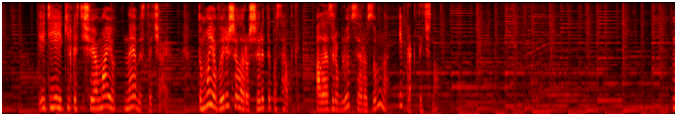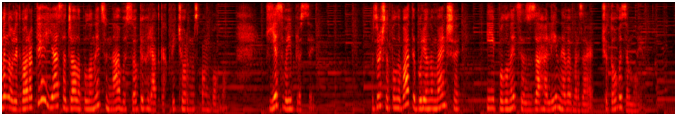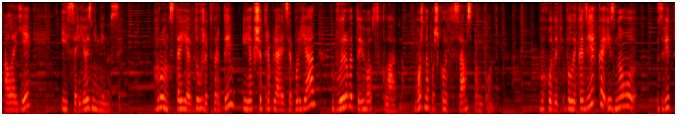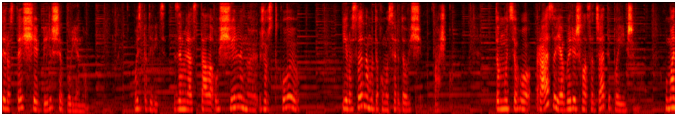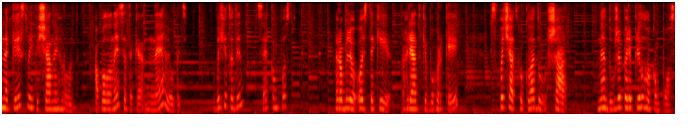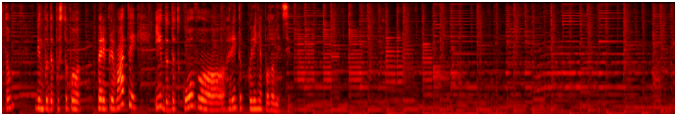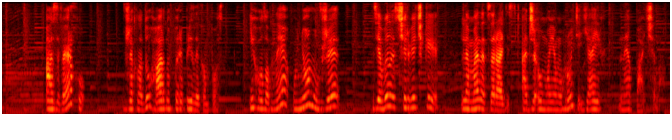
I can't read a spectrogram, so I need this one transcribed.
І тієї кількості, що я маю, не вистачає. Тому я вирішила розширити посадки, але зроблю це розумно і практично. Минулі два роки я саджала полуницю на високих грядках під чорним спанбонгом. Є свої плюси. Зручно поливати, бур'яну менше, і полуниця взагалі не вимерзає, чудово зимує. Але є і серйозні мінуси. Ґрунт стає дуже твердим, і якщо трапляється бур'ян, вирвати його складно, можна пошкодити сам спанбонд. Виходить велика дірка, і знову звідти росте ще більше бур'яну. Ось подивіться, земля стала ущільненою, жорсткою, і рослинам у такому середовищі важко. Тому цього разу я вирішила саджати по-іншому. У мене кислий піщаний ґрунт, а полуниця таке не любить. Вихід один це компост. Роблю ось такі грядки-бугорки. Спочатку кладу шар не дуже перепрілого компосту, він буде поступово перепрівати і додатково гріти коріння полуниці. А зверху вже кладу гарно перепрілий компост. І головне, у ньому вже з'явились черв'ячки. Для мене це радість, адже у моєму ґрунті я їх не бачила.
